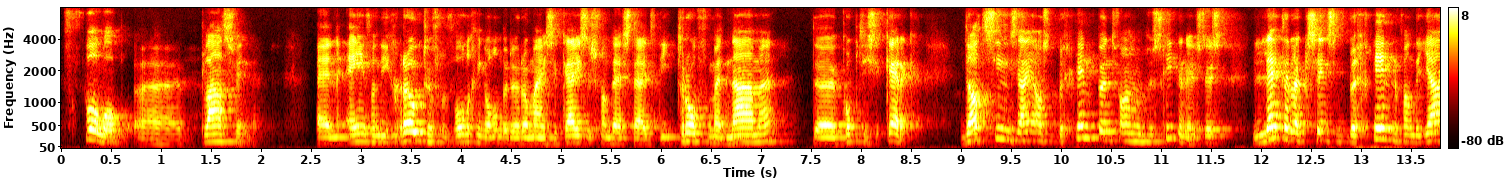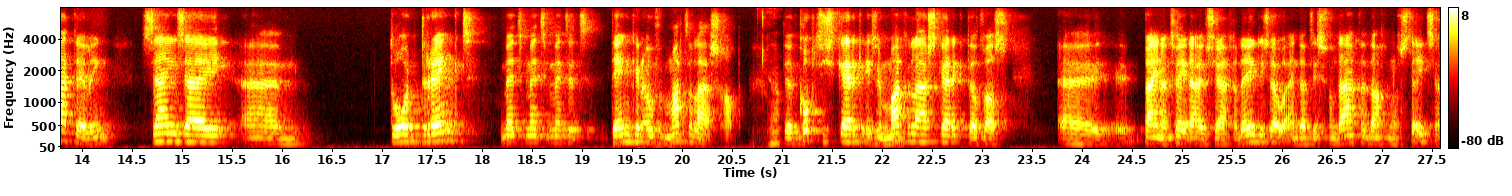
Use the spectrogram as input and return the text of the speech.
volop uh, plaatsvinden. En een van die grote vervolgingen onder de Romeinse keizers van destijds, die trof met name de Koptische kerk. Dat zien zij als het beginpunt van hun geschiedenis. Dus letterlijk sinds het begin van de jaartelling zijn zij um, doordrenkt met, met, met het denken over martelaarschap. Ja. De Koptische kerk is een martelaarskerk. Dat was uh, bijna 2000 jaar geleden zo. En dat is vandaag de dag nog steeds zo.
